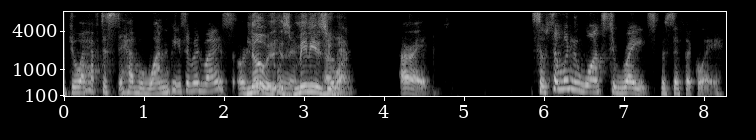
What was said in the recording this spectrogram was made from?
do i have to have one piece of advice or No, as many as you Okay. want. all right so someone who wants to write specifically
